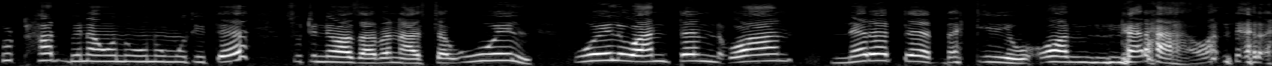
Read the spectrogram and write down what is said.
হঠাৎ বিনা অনু অনুমতিতে ছুটি নেওয়া যাবে না। আচ্ছা will will wanted one narrated নাকি অন ন্যারা অন্যারা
